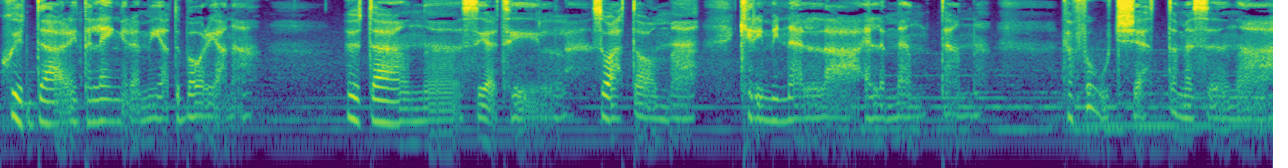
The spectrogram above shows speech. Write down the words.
skyddar inte längre medborgarna utan eh, ser till så att de eh, kriminella elementen kan fortsätta med sina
